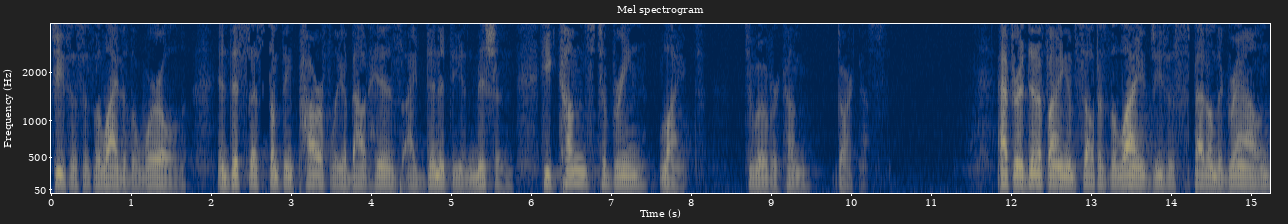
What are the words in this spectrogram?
Jesus is the light of the world, and this says something powerfully about his identity and mission. He comes to bring light to overcome darkness. After identifying himself as the light, Jesus spat on the ground,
